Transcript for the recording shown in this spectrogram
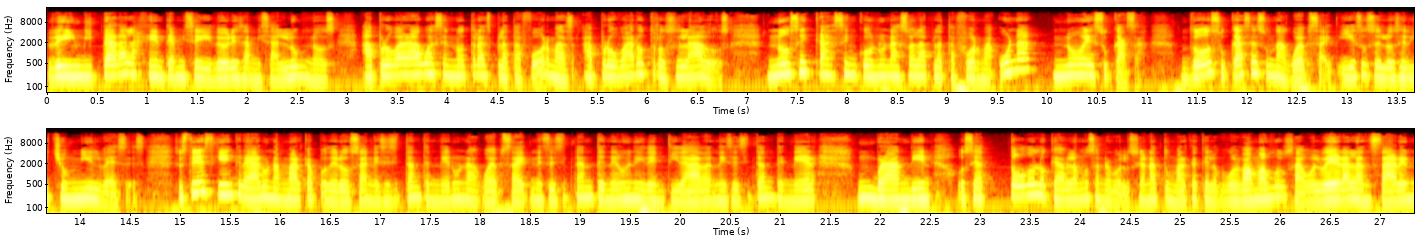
de invitar a la gente, a mis seguidores, a mis alumnos, a probar aguas en otras plataformas, a probar otros lados. No se casen con una sola plataforma. Una, no es su casa. Dos, su casa es una website. Y eso se los he dicho mil veces. Si ustedes quieren crear una marca poderosa, necesitan tener una website, necesitan tener una identidad, necesitan tener un branding. O sea, todo lo que hablamos en Revolución a tu marca, que lo volvamos a volver a lanzar en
